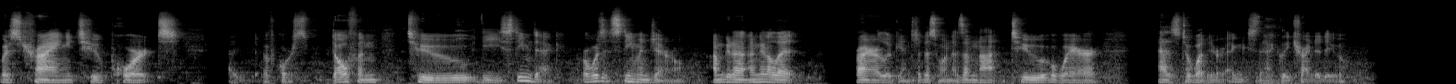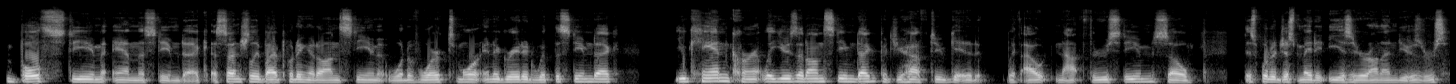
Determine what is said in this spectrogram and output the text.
was trying to port, of course, Dolphin to the Steam Deck. Or was it Steam in general? I'm gonna I'm gonna let Brian or Luke answer this one as I'm not too aware as to what they're exactly trying to do both Steam and the Steam Deck. Essentially, by putting it on Steam, it would have worked more integrated with the Steam Deck. You can currently use it on Steam Deck, but you have to get it without, not through Steam. So this would have just made it easier on end users.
